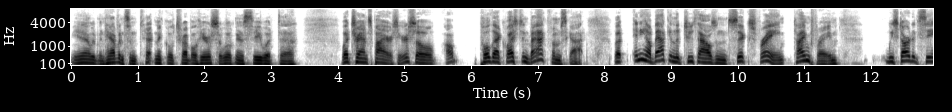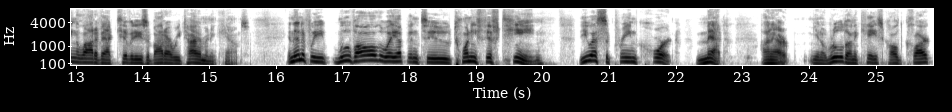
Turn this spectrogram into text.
Yeah, we've been having some technical trouble here, so we're going to see what uh, what transpires here. So I'll pull that question back from Scott. But anyhow, back in the 2006 frame time frame, we started seeing a lot of activities about our retirement accounts. And then if we move all the way up into 2015, the US Supreme Court met on our you know ruled on a case called Clark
